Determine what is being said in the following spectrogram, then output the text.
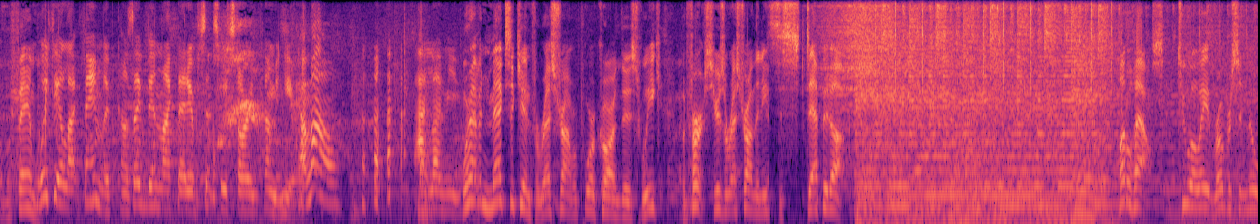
of a family. We feel like family because they've been like that ever since we started coming here. Come on. I love you. We're having Mexican for Restaurant Report Card this week, but first, here's a restaurant that needs to step it up. Huddle House, 208 Roberson Mill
